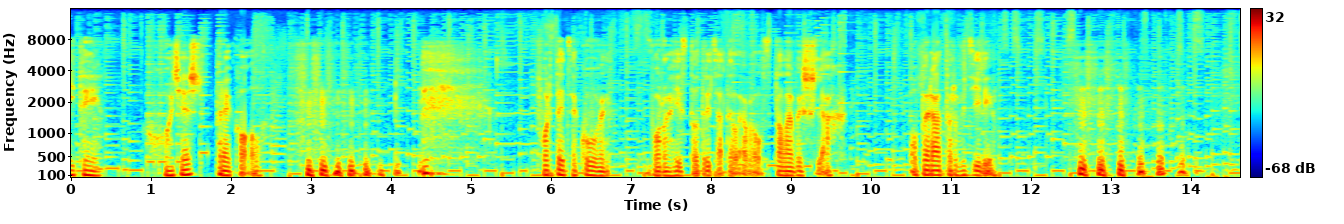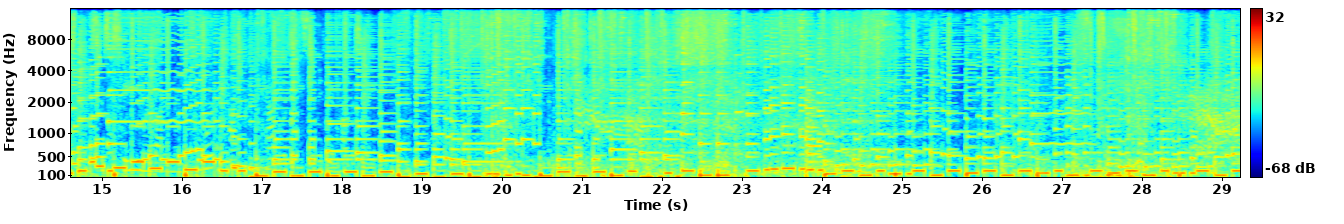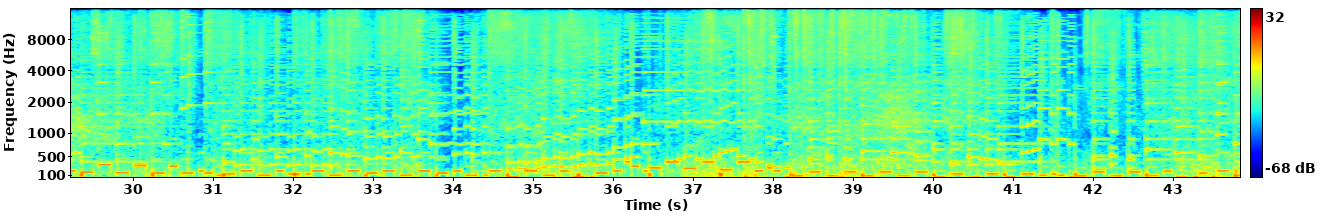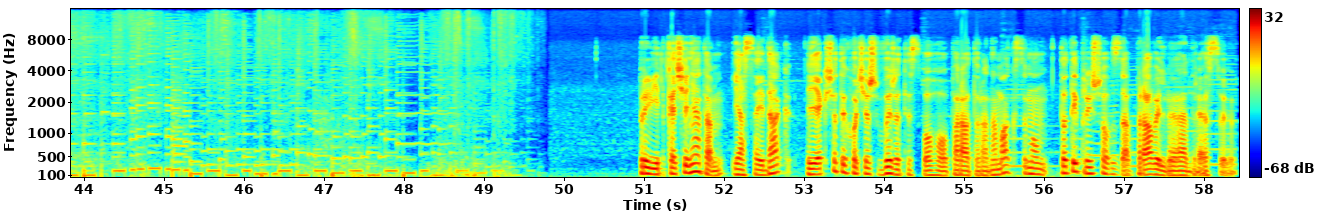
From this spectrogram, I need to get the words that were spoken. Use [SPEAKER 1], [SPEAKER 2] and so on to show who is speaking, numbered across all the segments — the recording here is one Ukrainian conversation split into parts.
[SPEAKER 1] Ей ти, хочеш прикол? Фортеця Куви. Вороги 130 левел, сталевий шлях. Оператор в ділі. Привіт, каченята! Я Сайдак, і якщо ти хочеш вижити свого оператора на максимум, то ти прийшов за правильною адресою.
